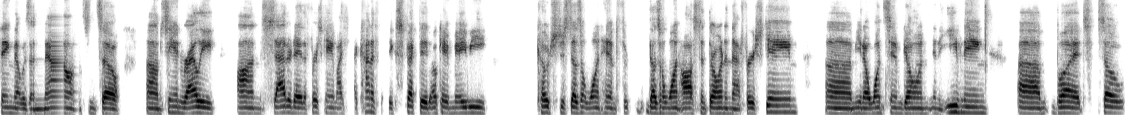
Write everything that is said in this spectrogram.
thing that was announced. And so, um, seeing Riley on Saturday, the first game, I, I kind of expected, okay, maybe coach just doesn't want him, th- doesn't want Austin throwing in that first game. Um, you know, wants him going in the evening. Um, but so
